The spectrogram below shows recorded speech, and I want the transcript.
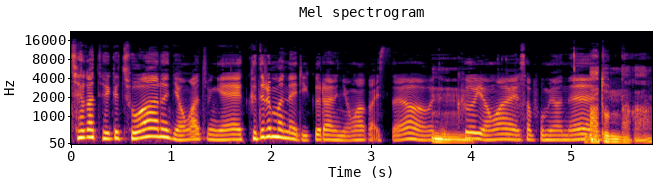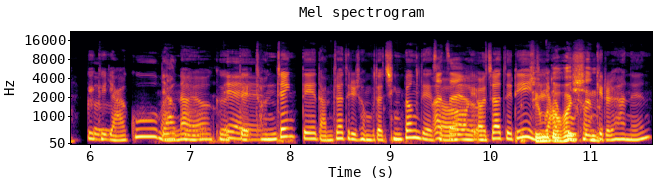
제가 되게 좋아하는 영화 중에 그들만의 리그라는 영화가 있어요. 음. 그 영화에서 보면은 마돈나가 그, 그그 야구 맞나요? 야구. 그때 예. 전쟁 때 남자들이 전부 다 징병돼서 맞아요. 여자들이 지금보다 야구 훨씬 경기를 하는.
